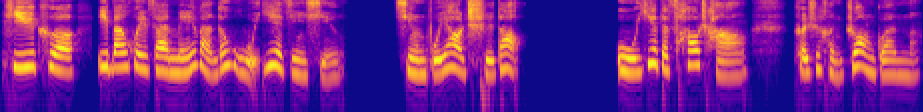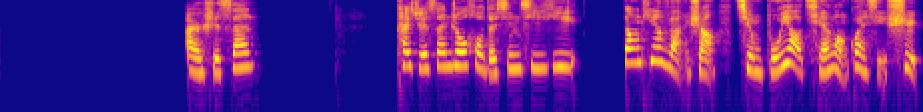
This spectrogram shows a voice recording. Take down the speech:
体育课一般会在每晚的午夜进行，请不要迟到。午夜的操场可是很壮观呢。二十三，开学三周后的星期一当天晚上，请不要前往盥洗室，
